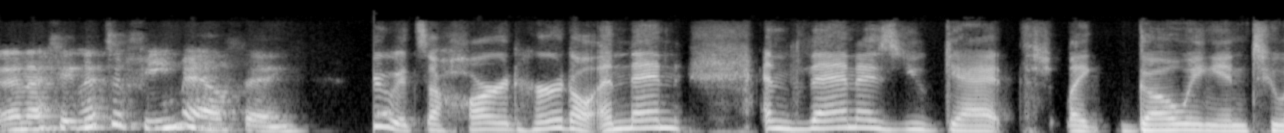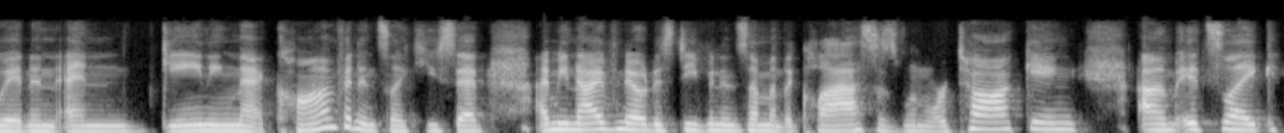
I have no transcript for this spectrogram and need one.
And i think that's a female thing. True. it's a hard hurdle. And then and then as you get like going into it and and gaining that confidence like you said i mean i've noticed even in some of the classes when we're talking um it's like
